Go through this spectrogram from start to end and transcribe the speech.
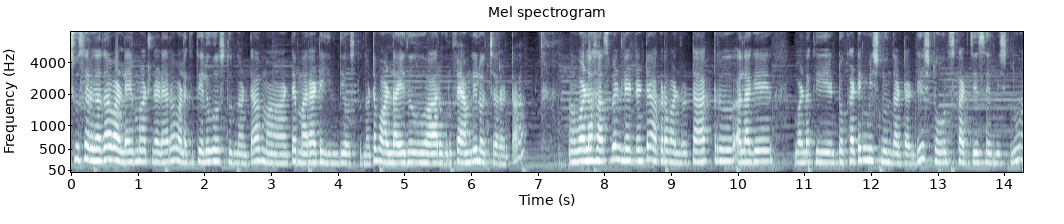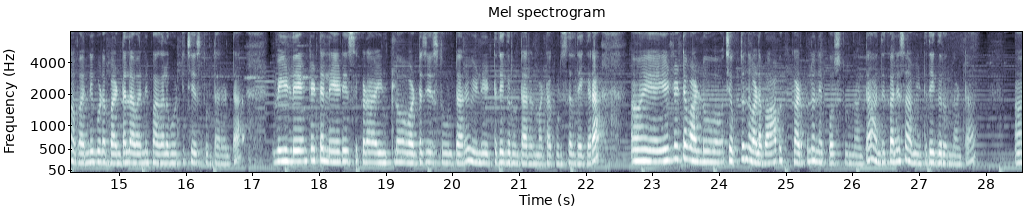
చూసారు కదా వాళ్ళు ఏం మాట్లాడారో వాళ్ళకి తెలుగు వస్తుందంట మా అంటే మరాఠీ హిందీ వస్తుందంట. వాళ్ళు ఐదు ఆరుగురు ఫ్యామిలీలు వచ్చారంట. వాళ్ళ హస్బెండ్లు ఏంటంటే అక్కడ వాళ్ళు ట్రాక్టర్ అలాగే వాళ్ళకి ఏంటో కటింగ్ మిషన్ ఉందంట అండి స్టోన్స్ కట్ చేసే మిషన్ అవన్నీ కూడా బండలు అవన్నీ పగలగొట్టి చేస్తుంటారంట. వీళ్ళు ఏంటంటే లేడీస్ ఇక్కడ ఇంట్లో వంట చేస్తూ ఉంటారు. వీళ్ళు ఇంటి దగ్గర ఉంటారనమాట గుడిసెల దగ్గర. ఏంటంటే వాళ్ళు చెప్తుంది వాళ్ళ బాబుకి కడుపులో నొప్పి వస్తుందంట. అందుకనేసి ఆమె ఇంటి దగ్గర ఉందంట.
